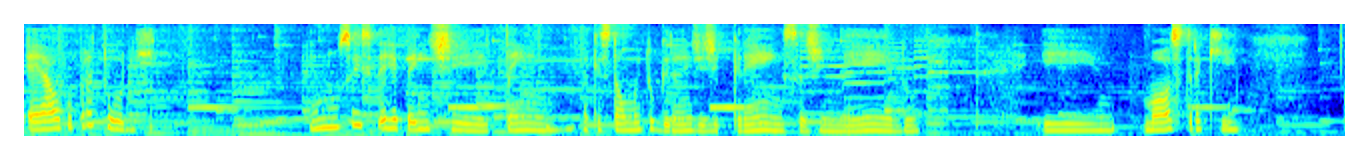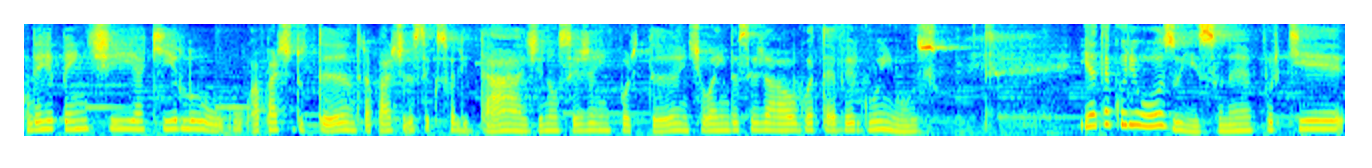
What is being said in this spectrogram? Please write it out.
é algo para todos. Eu não sei se de repente tem uma questão muito grande de crenças, de medo, e mostra que de repente aquilo, a parte do Tantra, a parte da sexualidade não seja importante ou ainda seja algo até vergonhoso. E é até curioso isso, né? Porque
